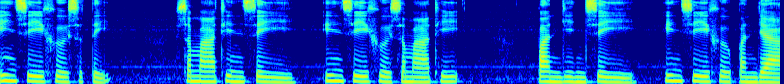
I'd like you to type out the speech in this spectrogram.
อินทรีย์คือสติ สมาธินทรีย์ อินทรีย์คือสมาธิ ปัญญินทรีย์ อินทรีย์คือปัญญา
